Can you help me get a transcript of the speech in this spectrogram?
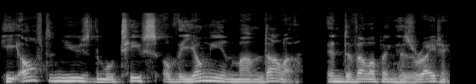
he often used the motifs of the Jungian mandala in developing his writing.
